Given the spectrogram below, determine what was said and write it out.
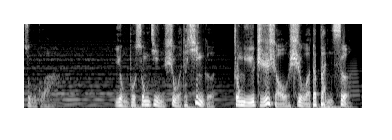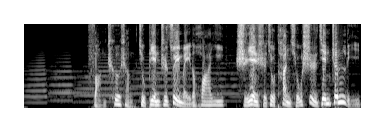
祖国，永不松劲是我的性格，忠于职守是我的本色。纺车上就编织最美的花衣，实验室就探求世间真理，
